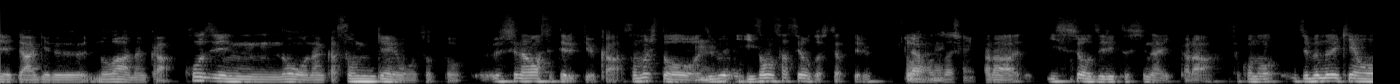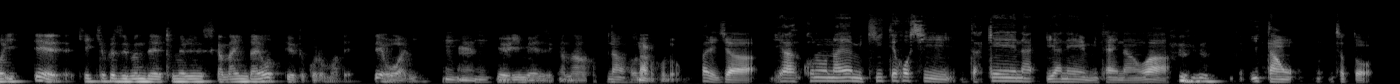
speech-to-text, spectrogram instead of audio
えてあげるのは、なんか、個人の、なんか、尊厳をちょっと失わせてるっていうか、その人を自分に依存させようとしちゃってる。なるほど、そうだね。確かに。から、一生自立しないから、そこの自分の意見を言って、結局自分で決めるしかないんだよっていうところまでで終わりうんうん。っていうイメージかな。なるほど。やっなるほど。ぱりじゃあ、いや、この悩み聞いてほしいだけなやねみたいなのは、一旦、ちょっと、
